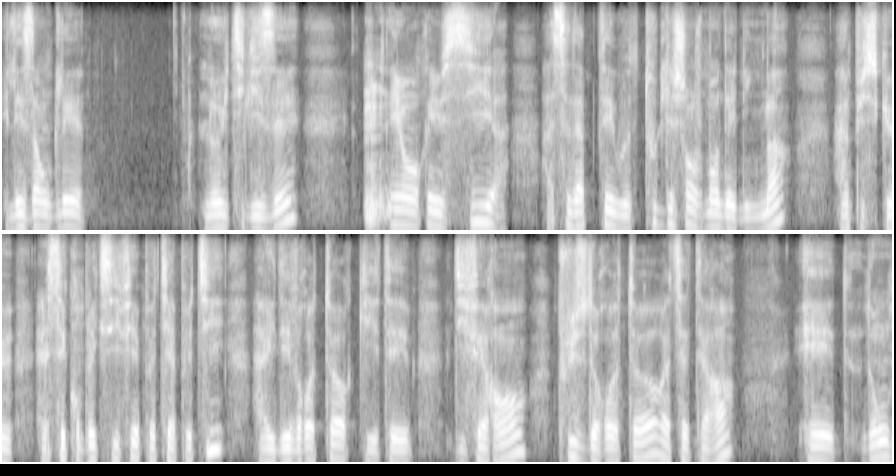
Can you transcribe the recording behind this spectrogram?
Et les Anglais l'ont utilisé et ont réussi à, s'adapter à tous les changements d'Enigma, hein, puisqu'elle s'est complexifiée petit à petit, avec des rotors qui étaient différents, plus de rotors, etc. Et donc,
